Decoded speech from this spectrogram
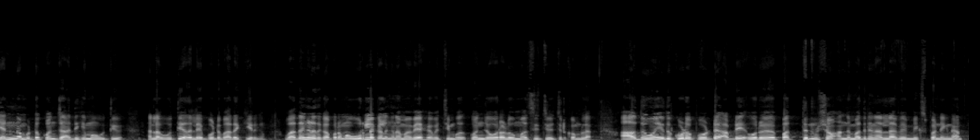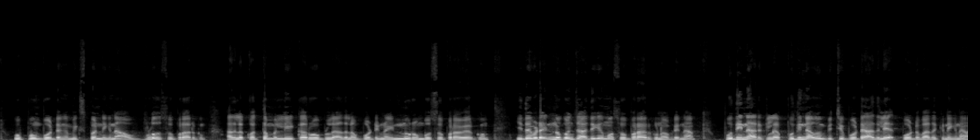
எண்ணெய் மட்டும் கொஞ்சம் அதிகமாக ஊற்றி நல்லா ஊற்றி அதிலே போட்டு வதக்கிடுங்க வதங்கினதுக்கு அப்புறமா உருளைக்கிழங்கு நம்ம வேக வச்சு கொஞ்சம் ஓரளவு மசிச்சு வச்சுருக்கோம்ல அதுவும் இது கூட போட்டு அப்படியே ஒரு பத்து நிமிஷம் அந்த மாதிரி நல்லாவே மிக்ஸ் பண்ணீங்கன்னா உப்பும் போட்டுங்க. மிக்ஸ் பண்ணீங்கன்னா அவ்வளோ சூப்பராக இருக்கும். அதில் கொத்தமல்லி கருவேப்பிலை அதெல்லாம் போட்டிங்கன்னா இன்னும் ரொம்ப சூப்பராகவே இருக்கும். இதை விட இன்னும் கொஞ்சம் அதிகமாக சூப்பராக இருக்கணும் அப்படின்னா புதினா இருக்குல்ல புதினாவும் பிச்சு போட்டு அதிலே போட்டு வதக்குனீங்கன்னா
